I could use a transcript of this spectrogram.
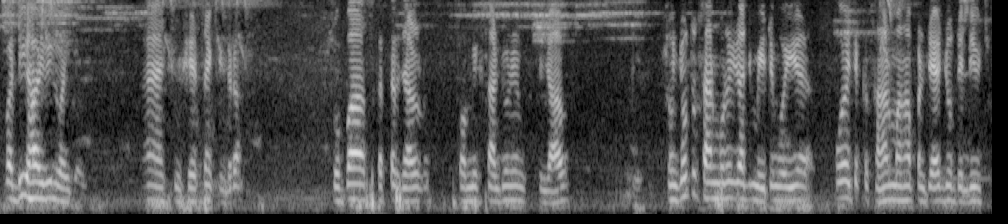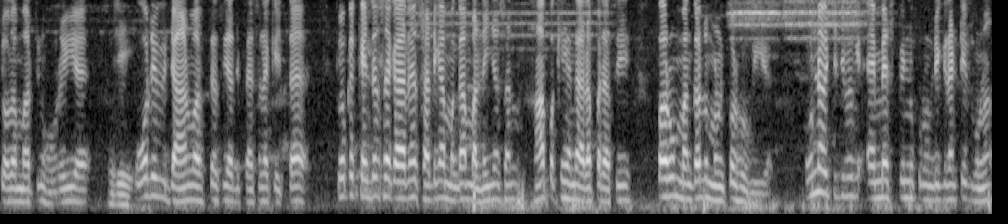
ਵੱਡੀ ਹਾਜ਼ਰੀ ਲਵਾਈ ਗਈ। ਮੈਂ ਸ਼ਮਸ਼ੇਰ ਸਿੰਘ ਕਿੰਗਰਾ ਸੂਬਾ ਸਕੱਤਰ ਜਨਰਲ, ਕੌਮੀ ਕਿਸਾਨ ਯੂਨੀਅਨ, ਪੰਜਾਬ। ਸੰਯੁਕਤ ਕਿਸਾਨ ਮੋਰਚੇ ਦੀ ਅੱਜ ਮੀਟਿੰਗ ਹੋਈ ਹੈ। ਉਹਦੇ ਚ ਕਿਸਾਨ ਮਹਾ ਪੰਚਾਇਤ ਜੋ ਦਿੱਲੀ ਵਿੱਚ 14 ਮਾਰਚ ਨੂੰ ਹੋ ਰਹੀ ਹੈ ਜੀ। ਉਹਦੇ ਵਿੱਚ ਜਾਣ ਵਾਸਤੇ ਅਸੀਂ ਅੱਜ ਫੈਸਲਾ ਕੀਤਾ ਹੈ ਕਿਉਂਕਿ ਕੇਂਦਰ ਸਰਕਾਰ ਨੇ ਸਾਡੀਆਂ ਮੰਗਾਂ ਮੰਨ ਲਈਆਂ ਸਨ ਹਾਂ ਪੱਖੀ ਹੰਗਾਰਾ ਭਰਿਆ ਸੀ ਪਰ ਉਹ ਮੰਗਾਂ ਤੋਂ ਮੁਨਕਰ ਹੋ ਗਈ ਹੈ। ਉਹਨਾਂ ਵਿੱਚ ਜਿਵੇਂ ਕਿ ਐਮਐਸਪੀ ਨੂੰ ਕਾਨੂੰਨੀ ਗਰੰਟੀ ਦੇਣਾ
